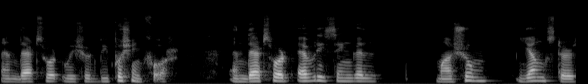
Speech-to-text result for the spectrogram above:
And that's what we should be pushing for. And that's what every single mashum youngster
